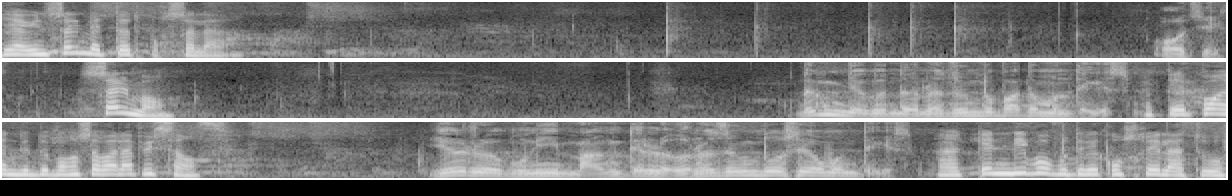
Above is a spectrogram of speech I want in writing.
Il y a une seule méthode pour cela. Seulement. À quel point nous devons recevoir la puissance? À quel niveau vous devez construire la tour?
